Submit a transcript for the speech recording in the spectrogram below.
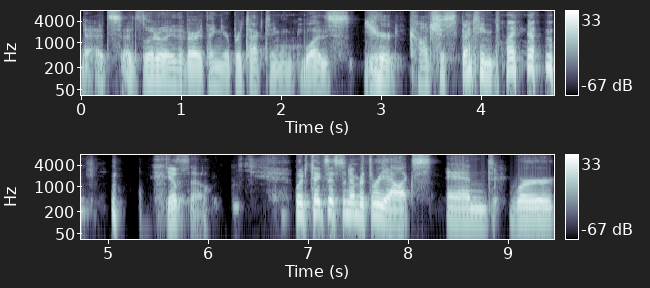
Yeah it's it's literally the very thing you're protecting was your conscious spending plan yep so which takes us to number three alex and we're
